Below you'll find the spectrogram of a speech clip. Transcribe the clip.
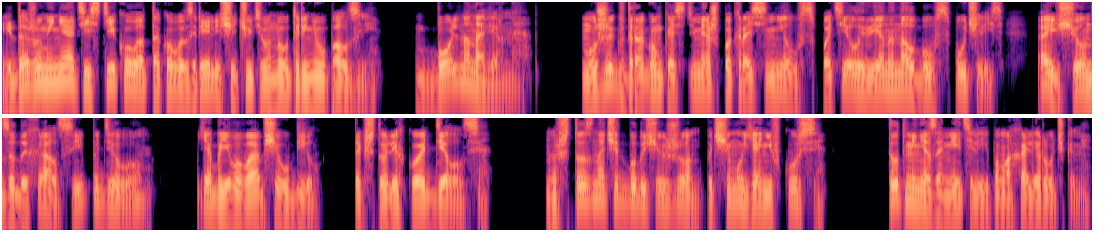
И даже у меня тестикулы от такого зрелища чуть внутрь не уползли. Больно, наверное. Мужик в дорогом костюме аж покраснел, вспотел и вены на лбу вспучились, а еще он задыхался и по делам. Я бы его вообще убил, так что легко отделался. Но что значит будущих жен? Почему я не в курсе? Тут меня заметили и помахали ручками.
